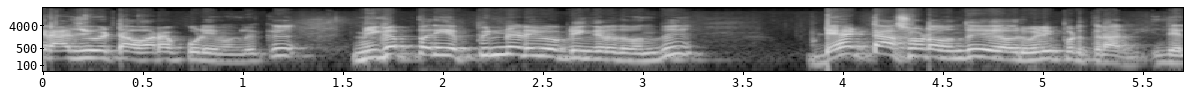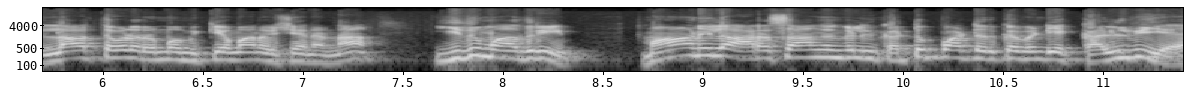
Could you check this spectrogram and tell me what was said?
கிராஜுவேட்டாக வரக்கூடியவங்களுக்கு மிகப்பெரிய பின்னடைவு அப்படிங்கிறது வந்து டேட்டாஸோட வந்து அவர் வெளிப்படுத்துறாரு. இது எல்லாத்தோட ரொம்ப முக்கியமான விஷயம் என்னன்னா இது மாதிரி மாநில அரசாங்கங்களின் கட்டுப்பாட்டு இருக்க வேண்டிய கல்வியை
